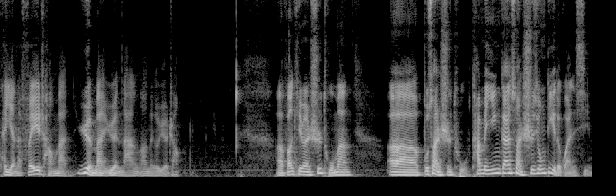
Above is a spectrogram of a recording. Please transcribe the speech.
他演的非常慢，越慢越难啊那个乐章。啊，方启问师徒吗？呃，不算师徒，他们应该算师兄弟的关系，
